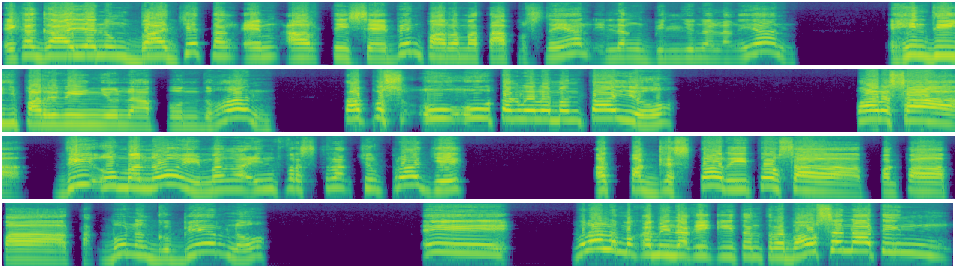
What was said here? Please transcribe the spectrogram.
Eh kagaya nung budget ng MRT7 para matapos na yan, ilang bilyon na lang yan. Eh hindi pa rin ninyo napunduhan. Tapos uutang na naman tayo para sa di umano'y mga infrastructure project at paggasta rito sa pagpapatakbo ng gobyerno, eh, wala naman kami nakikitang trabaho. Sa nating,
